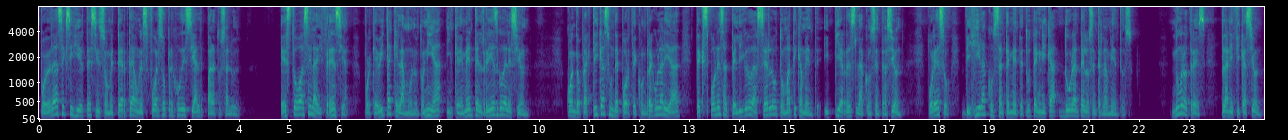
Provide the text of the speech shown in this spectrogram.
podrás exigirte sin someterte a un esfuerzo perjudicial para tu salud. Esto hace la diferencia porque evita que la monotonía incremente el riesgo de lesión. Cuando practicas un deporte con regularidad, te expones al peligro de hacerlo automáticamente y pierdes la concentración. Por eso, vigila constantemente tu técnica durante los entrenamientos. Número 3. Planificación.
